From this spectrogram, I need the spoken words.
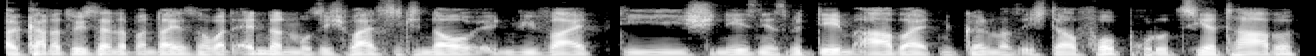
Kann natürlich sein, dass man da jetzt noch was ändern muss. Ich weiß nicht genau, inwieweit die Chinesen jetzt mit dem arbeiten können, was ich da vorproduziert habe.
